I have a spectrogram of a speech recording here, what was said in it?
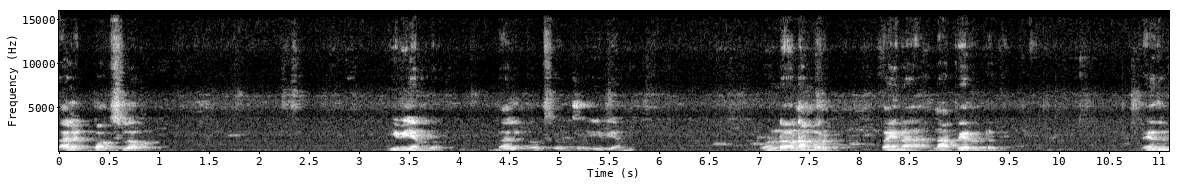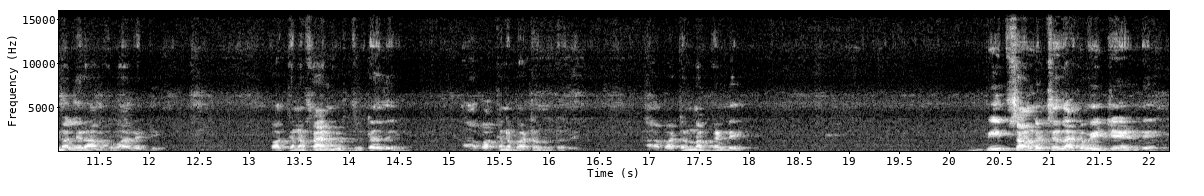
బ్యాలెట్ బాక్స్లో ఈవీఎంలో బ్యాలెట్ బాక్స్లో ఇప్పుడు ఈవీఎం రెండవ నంబర్ పైన నా పేరు ఉంటుంది లేదు మళ్ళీ రామకుమార్ రెడ్డి. పక్కన ఫ్యాన్ గుర్తుంటుంది. ఆ పక్కన బటన్ ఉంటుంది. ఆ బటన్ నొక్కండి. బీప్ సౌండ్ వచ్చేదాకా వెయిట్ చేయండి.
